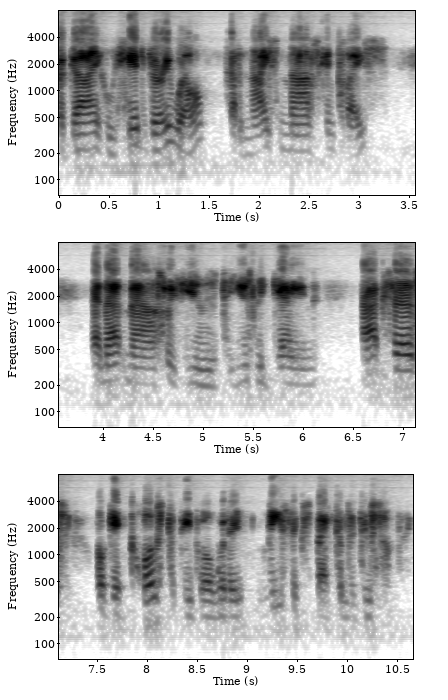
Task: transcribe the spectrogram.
a guy who hid very well, had a nice mask in place, and that mask was used to usually gain access or get close to people where they least expect them to do something.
